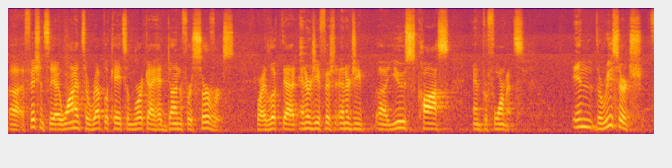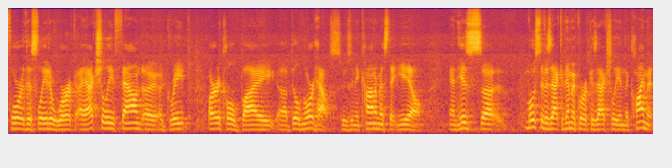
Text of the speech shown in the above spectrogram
uh, efficiency, I wanted to replicate some work I had done for servers, where I looked at energy, efficient, energy uh, use, costs, and performance. In the research for this later work, I actually found a, a great article by uh, Bill Nordhaus, who's an economist at Yale. And his, uh, most of his academic work is actually in the climate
